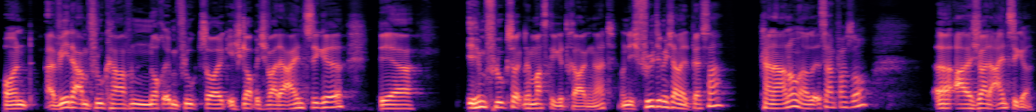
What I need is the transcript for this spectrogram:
Und weder am Flughafen noch im Flugzeug. Ich glaube, ich war der Einzige, der im Flugzeug eine Maske getragen hat. Und ich fühlte mich damit besser. Keine Ahnung, also ist einfach so. Äh, aber ich war der Einzige.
